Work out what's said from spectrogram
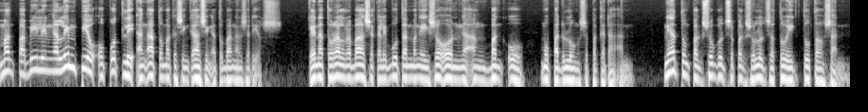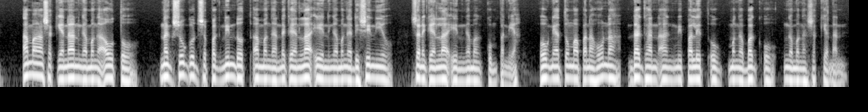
magpabilin nga limpyo o putli ang ato makasing-kasing atubangan sa Dios. Kay natural ra ba sa kalibutan mga igsoon nga ang bag-o mo padulong sa pagkadaan niadtong pagsugod sa pagsulod sa tuig 2000 ang mga sakyanan nga mga auto nagsugod sa pagnindot ang mga nagkayanlain nga mga disenyo sa nagkainlain nga mga kumpanya. Og niadtong mapanahona daghan ang mipalit og mga bag-o nga mga sakyanan.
